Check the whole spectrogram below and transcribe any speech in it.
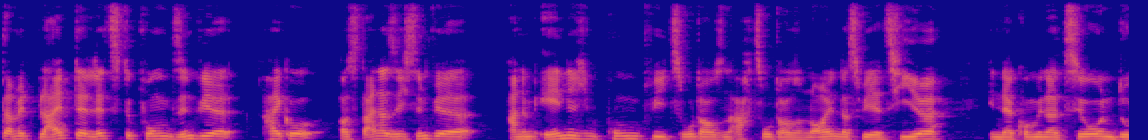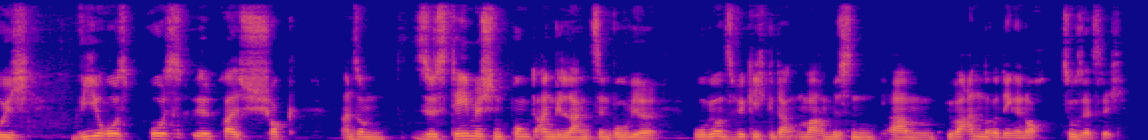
damit bleibt der letzte Punkt. Sind wir, Heiko, aus deiner Sicht, sind wir an einem ähnlichen Punkt wie 2008, 2009, dass wir jetzt hier in der Kombination durch Virus plus Ölpreisschock an so einem systemischen Punkt angelangt sind, wo wir, wo wir uns wirklich Gedanken machen müssen ähm, über andere Dinge noch zusätzlich.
